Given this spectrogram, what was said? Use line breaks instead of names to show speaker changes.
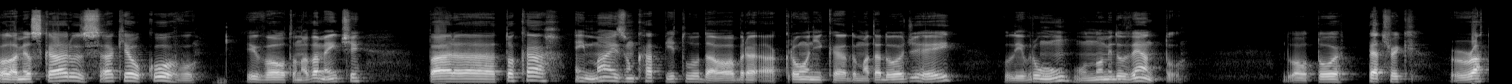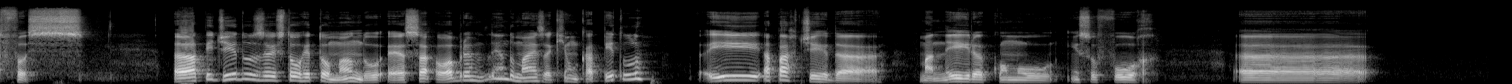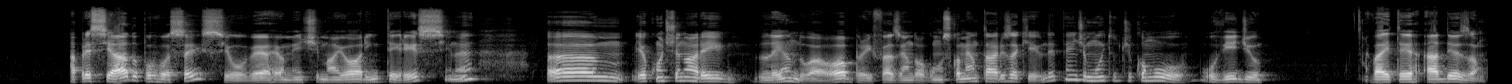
Olá, meus caros, aqui é o Corvo e volto novamente para tocar em mais um capítulo da obra A Crônica do Matador de Rei, o livro 1, O Nome do Vento, do autor Patrick Rothfuss. A pedidos, eu estou retomando essa obra, lendo mais aqui um capítulo, e a partir da maneira como isso for. Uh, apreciado por vocês, se houver realmente maior interesse, né? Um, eu continuarei lendo a obra e fazendo alguns comentários aqui. Depende muito de como o vídeo vai ter adesão.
